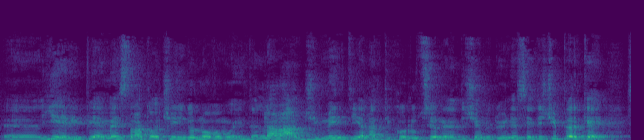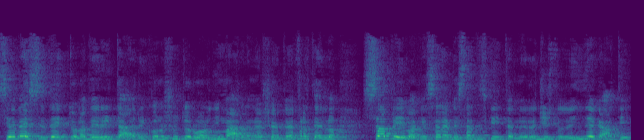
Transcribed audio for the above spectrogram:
eh, ieri il PM ha estratto al cilindro il nuovo movente. La Raggi mentì all'anticorruzione nel dicembre 2016 perché se avesse detto la verità e riconosciuto il ruolo di Marra nella scelta del fratello, sapeva che sarebbe stata iscritta nel registro degli indagati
